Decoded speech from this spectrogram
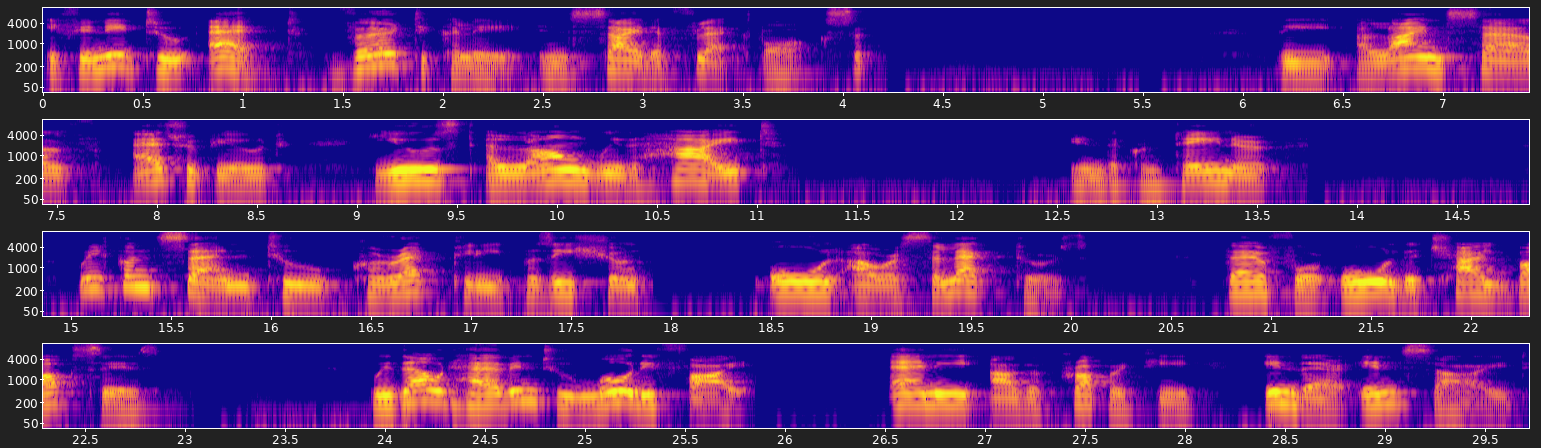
If you need to act vertically inside a flex box, the align self attribute used along with height in the container will consent to correctly position all our selectors. Therefore, all the child boxes without having to modify any other property in their inside.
